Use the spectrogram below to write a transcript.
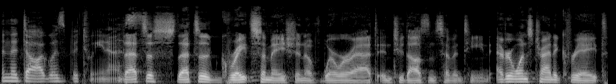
and the dog was between us. That's a that's a great summation of where we're at in 2017. Everyone's trying to create,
